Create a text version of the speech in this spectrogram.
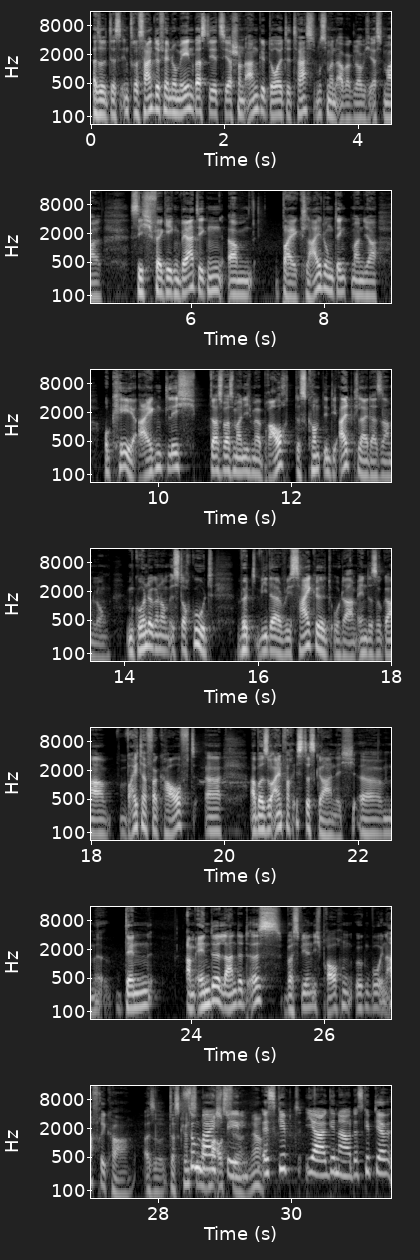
Also das interessante Phänomen, was du jetzt ja schon angedeutet hast, muss man aber, glaube ich, erstmal sich vergegenwärtigen. Ähm, bei Kleidung denkt man ja, okay, eigentlich das, was man nicht mehr braucht, das kommt in die Altkleidersammlung. Im Grunde genommen ist doch gut, wird wieder recycelt oder am Ende sogar weiterverkauft. Äh, aber so einfach ist das gar nicht. Ähm, denn am Ende landet es, was wir nicht brauchen, irgendwo in Afrika. Also das könntest Zum du noch Beispiel, mal ausführen. Ja. es gibt, ja genau, das gibt ja,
